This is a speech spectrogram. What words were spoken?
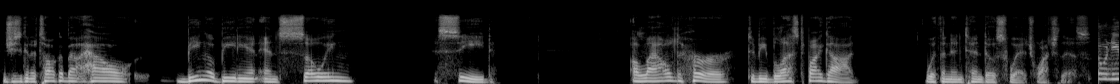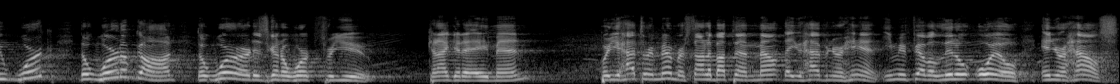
and she's going to talk about how being obedient and sowing seed allowed her to be blessed by God with a Nintendo Switch. Watch this. When you work the Word of God, the Word is going to work for you. Can I get an amen? But you have to remember, it's not about the amount that you have in your hand. Even if you have a little oil in your house,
